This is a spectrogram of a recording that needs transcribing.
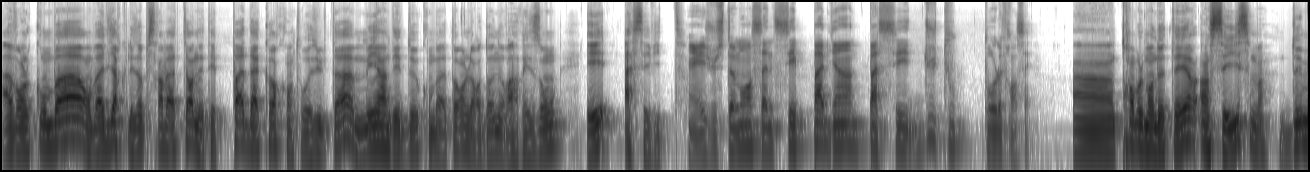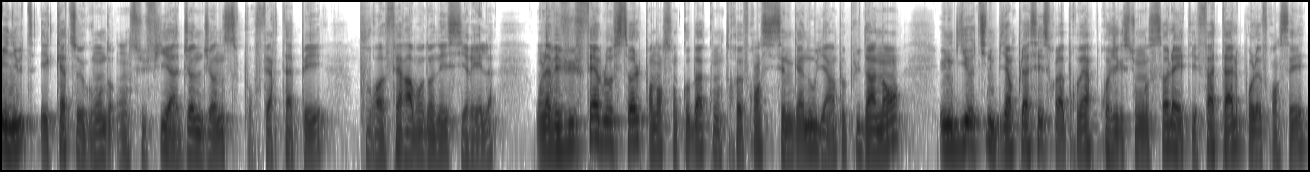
Avant le combat, on va dire que les observateurs n'étaient pas d'accord quant au résultat, mais un des deux combattants leur donnera raison, et assez vite. Et justement, ça ne s'est pas bien passé du tout pour le français. Un tremblement de terre, un séisme, 2 minutes et 4 secondes ont suffi à John Jones pour faire taper, pour faire abandonner Cyril. On l'avait vu faible au sol pendant son combat contre Francis Ngannou il y a un peu plus d'un an. Une guillotine bien placée sur la première projection au sol a été fatale pour le français.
